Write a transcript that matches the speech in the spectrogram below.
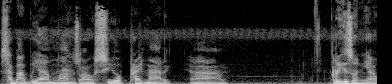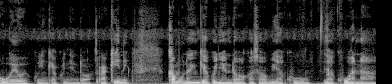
sababu ya mwanzo au sio primary uh, reason ya wewe kuingia kwenye ndoa. Lakini kama unaingia kwenye ndoa kwa sababu ya, ku, ya kuwa na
